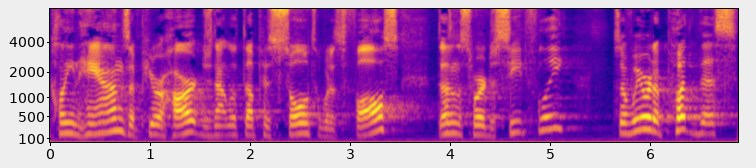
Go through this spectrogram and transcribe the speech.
clean hands, a pure heart, does not lift up his soul to what is false, doesn't swear deceitfully. So if we were to put this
